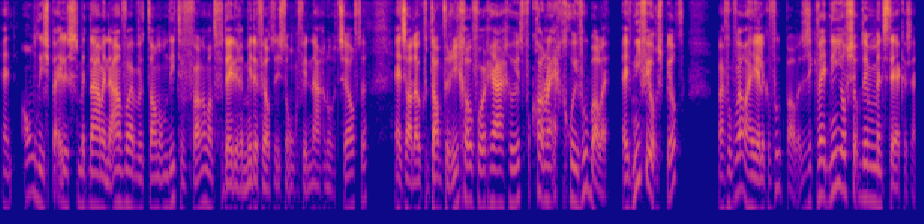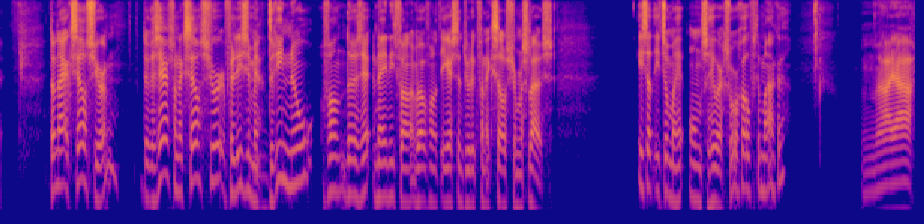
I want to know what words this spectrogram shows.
En al die spelers, met name in de aanval, hebben we het dan om die te vervangen. Want verdedigen middenveld is ongeveer nagenoeg hetzelfde. En ze hadden ook Dante Rigo vorig jaar gehuurd. Vond gewoon een echt goede voetballer. Heeft niet veel gespeeld, maar vond wel heerlijke voetballer. Dus ik weet niet of ze op dit moment sterker zijn. Dan naar Excelsior de reserve van Excelsior verliezen met 3-0 van de reserve. Nee, niet van, wel van het eerste natuurlijk van Excelsior Maasluis. Is dat iets om ons heel erg zorgen over te maken? Nou ja,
